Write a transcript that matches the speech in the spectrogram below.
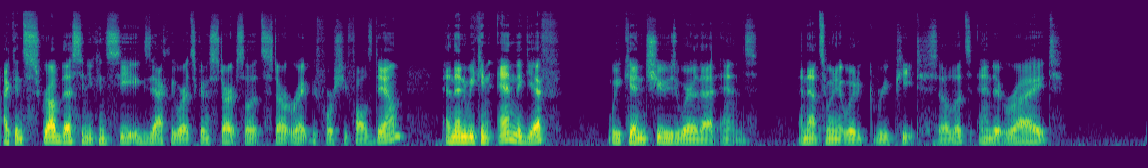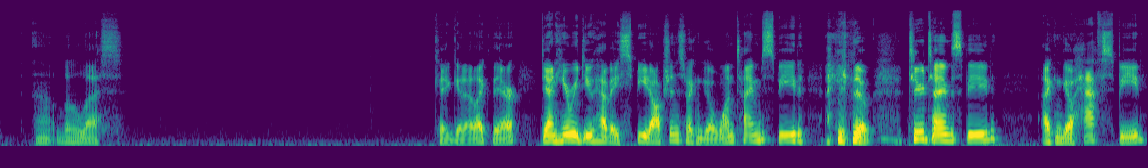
I can scrub this and you can see exactly where it's going to start. So let's start right before she falls down. And then we can end the GIF. We can choose where that ends. And that's when it would repeat. So let's end it right uh, a little less. Okay, good. I like there. Down here we do have a speed option, so I can go one times speed, I can go two times speed, I can go half speed,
